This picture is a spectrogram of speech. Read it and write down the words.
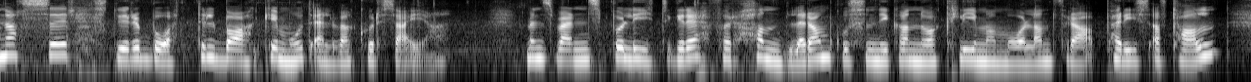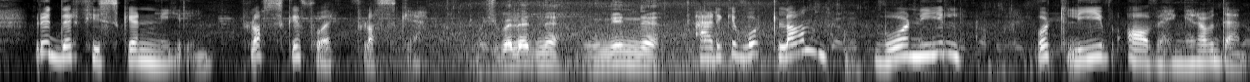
Nasser styrer båt tilbake mot elva Kursaya mens verdens politikere forhandler om hvordan de kan nå klimamålene fra Parisavtalen, rydder fiskeren Nilen, flaske for flaske. Er det ikke vårt land, vår Nil? Vårt liv avhenger av den.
